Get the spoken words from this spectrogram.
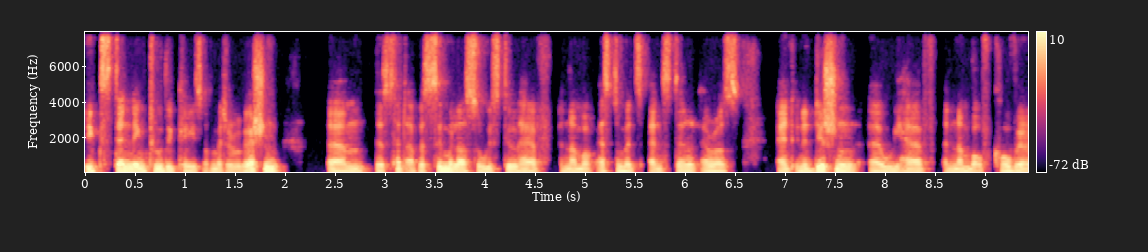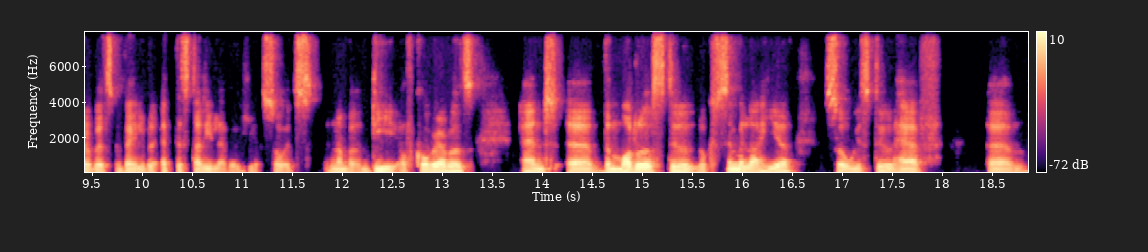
extending to the case of meta-regression, um, the setup is similar. So we still have a number of estimates and standard errors. And in addition, uh, we have a number of covariables available at the study level here. So it's a number D of covariables. And uh, the model still looks similar here. So we still have um,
